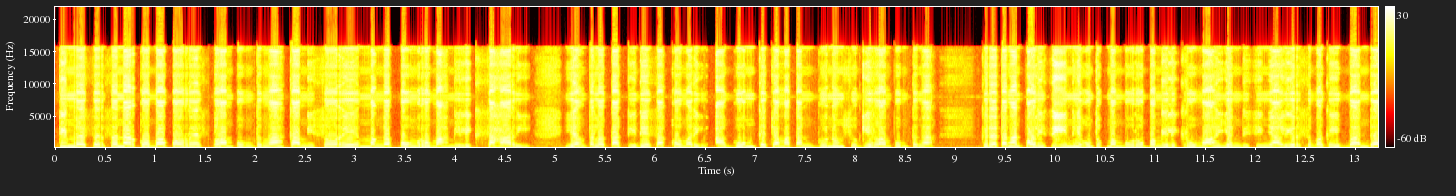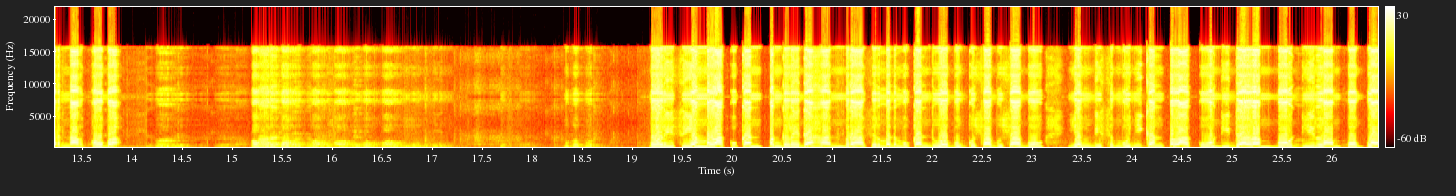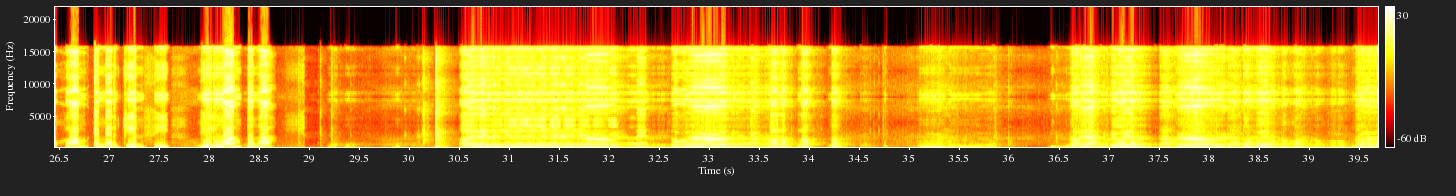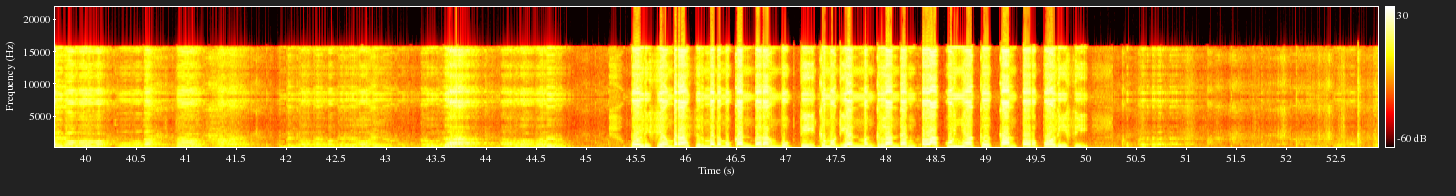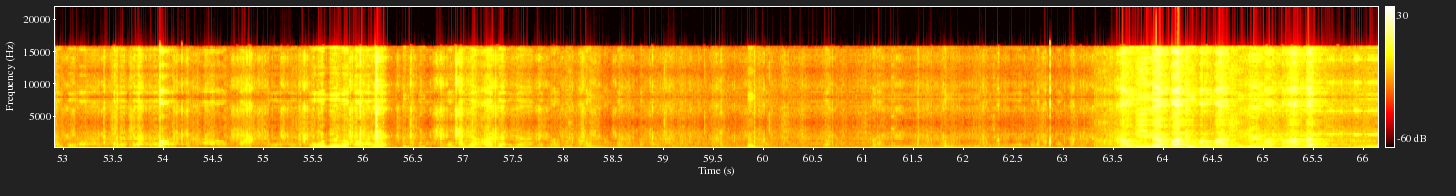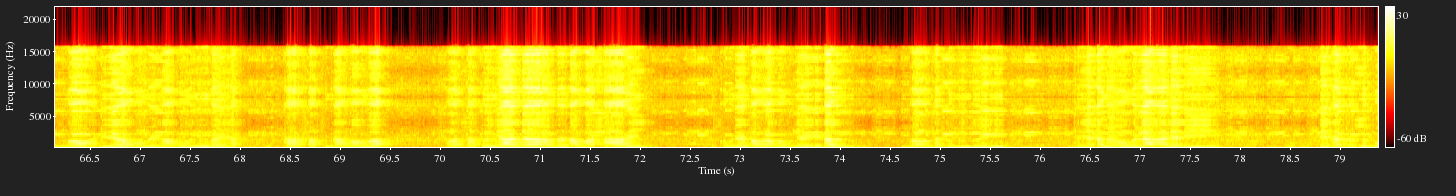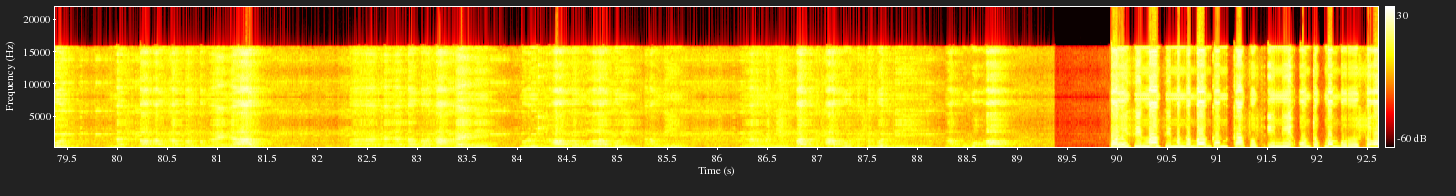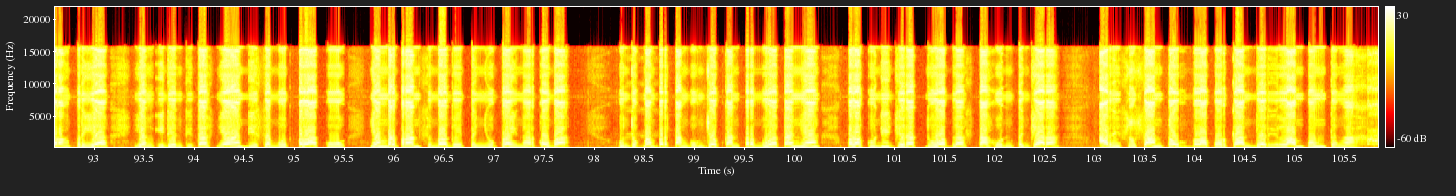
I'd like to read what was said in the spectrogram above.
Tim Reserse Narkoba Polres Lampung Tengah Kamis sore mengepung rumah milik Sahari yang terletak di Desa Komering Agung, Kecamatan Gunung Sugih, Lampung Tengah. Kedatangan polisi ini untuk memburu pemilik rumah yang disinyalir sebagai bandar narkoba. Polisi yang melakukan penggeledahan berhasil menemukan dua bungkus sabu-sabu yang disembunyikan pelaku di dalam bodi lampu bohlam emergency di ruang tengah. Oh, ini, ini, ini, ini, ini, ini, ini, nih. Nah, nah, nah, nah. Nah, ya, gitu ya. Sabu ya. Polisi yang berhasil menemukan barang bukti kemudian menggelandang pelakunya ke kantor polisi. Mobil belakang ya? Yang ada, yang ada. Kami dapat informasi dari masyarakat bahwa di daerah Komering Agung ini banyak transaksi narkoba. Salah satunya ada bernama Sahari. Kemudian kami lakukan penyelidikan dalam satu minggu ini. Ternyata memang benar ada di desa tersebut. Dan setelah kami lakukan penggeledahan, eh, ternyata tersangka ini berusaha untuk mengelabui kami dengan menyimpan sabu tersebut di lampu bokam. Polisi masih mengembangkan kasus ini untuk memburu seorang pria yang identitasnya disebut pelaku yang berperan sebagai penyuplai narkoba. Untuk mempertanggungjawabkan perbuatannya, pelaku dijerat 12 tahun penjara. Ari Susanto melaporkan dari Lampung Tengah.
